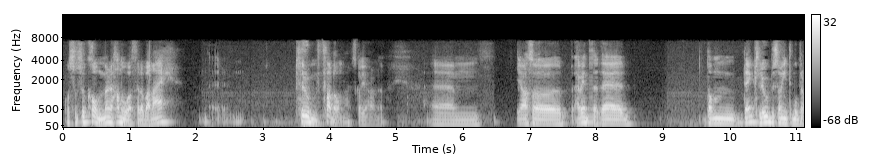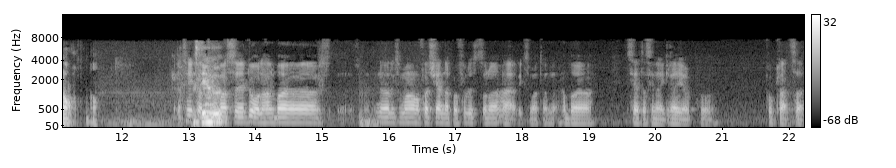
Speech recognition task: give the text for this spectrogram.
och så, så kommer Hannover och bara nej. Trumfa dem ska vi göra nu. Um, ja, alltså, jag vet inte. Det, de, det är en klubb som inte mår bra. Jag tänker att Thomas eh, Dahl, han börjar... Nu har liksom, har han fått känna på förlusterna här, liksom att han, han börjar sätta sina grejer på, på plats här.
